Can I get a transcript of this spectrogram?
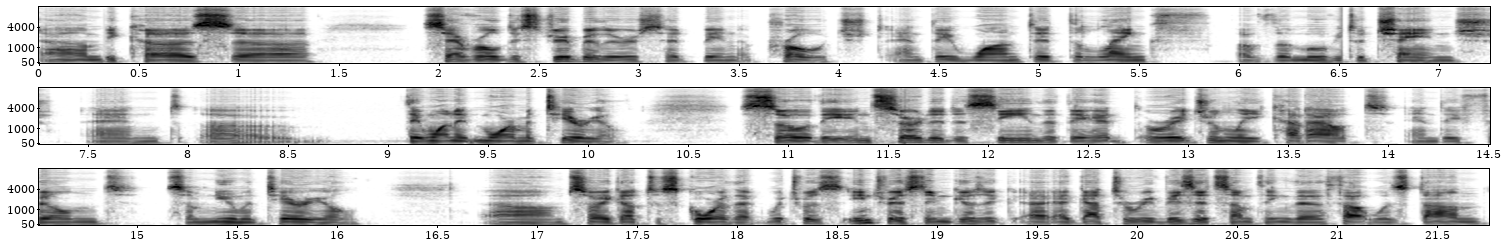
um, because uh, several distributors had been approached, and they wanted the length of the movie to change, and uh, they wanted more material. So they inserted a scene that they had originally cut out and they filmed some new material. Um, so I got to score that, which was interesting because it, I got to revisit something that I thought was done,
